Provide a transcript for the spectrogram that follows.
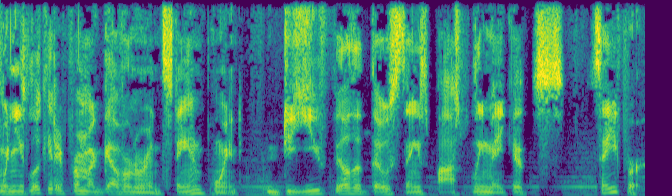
when you look at it from a government standpoint, do you feel that those things possibly make it safer?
